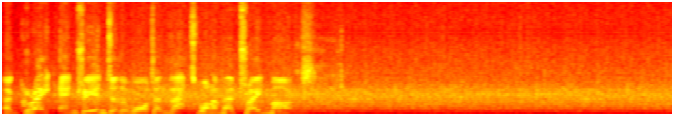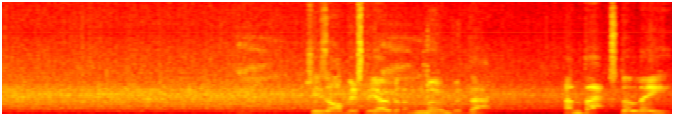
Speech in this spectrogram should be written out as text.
A great entry into the water. That's one of her trademarks. She's obviously over the moon with that. And that's the lead.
